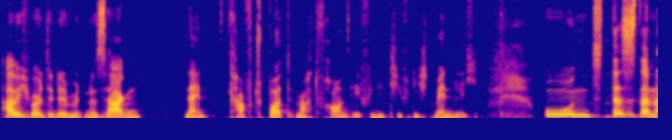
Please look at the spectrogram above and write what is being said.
aber ich wollte dir damit nur sagen, nein, Kraftsport macht Frauen definitiv nicht männlich. Und das ist dann,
